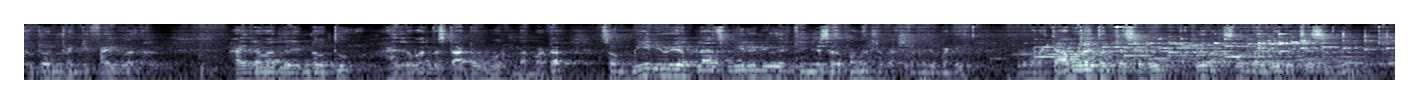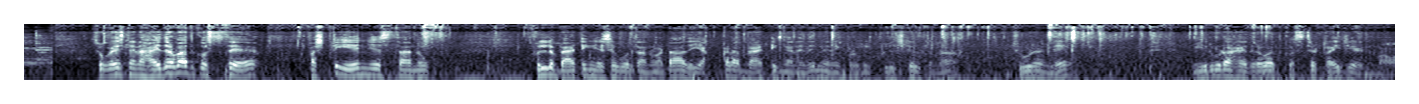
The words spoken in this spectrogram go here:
two thousand twenty five హైదరాబాద్లో ఎండ్ అవుతూ హైదరాబాద్లో స్టార్ట్ అవ్వబోతుంది అనమాట సో మీ న్యూ ఇయర్ ప్లాన్స్ మీరు న్యూ ఇయర్కి ఏం చేస్తారో కామెంట్స్లో ఖచ్చితంగా చెప్పండి. ఇప్పుడు మన క్యాబ్ అయితే వచ్చేసాడు అప్పుడే నాకు ఫోన్ వైజాగ్ వచ్చేసింది. సో గైస్ నేను హైదరాబాద్కి వస్తే ఫస్ట్ ఏం చేస్తాను? ఫుల్ బ్యాటింగ్ చేసే పోతాను అనమాట అది ఎక్కడ బ్యాటింగ్ అనేది నేను ఇప్పుడు మీకు పిలుచుకెళ్తున్నా. చూడండి. మీరు కూడా హైదరాబాద్కి వస్తే ట్రై చేయండి మామ.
